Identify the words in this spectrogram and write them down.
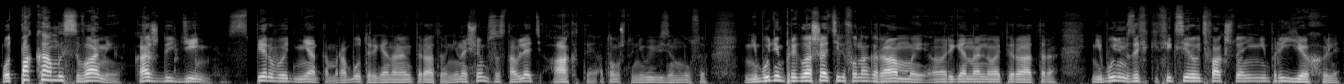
Вот пока мы с вами каждый день с первого дня там, работы регионального оператора не начнем составлять акты о том, что не вывезен мусор, не будем приглашать телефонограммой э, регионального оператора, не будем зафиксировать факт, что они не приехали,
